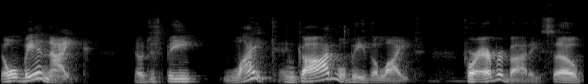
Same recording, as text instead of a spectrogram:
There won't be a night. There'll just be light, and God will be the light for everybody. So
